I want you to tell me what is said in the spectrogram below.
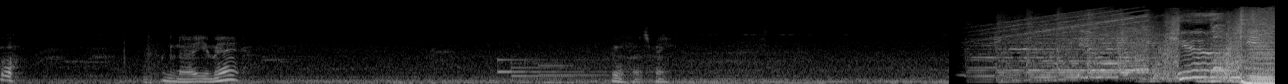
Oh. I'm gonna hurt you, mate. Oh, that's me. You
